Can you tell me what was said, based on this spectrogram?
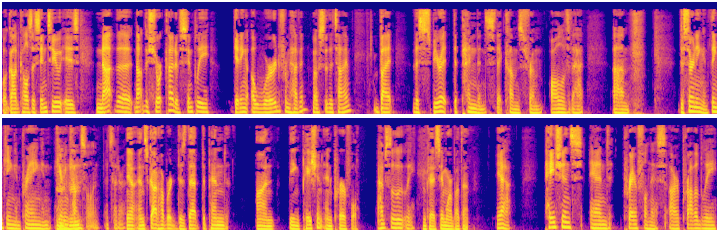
what God calls us into is not the not the shortcut of simply getting a word from heaven most of the time, but the spirit dependence that comes from all of that. Um, discerning and thinking and praying and hearing mm-hmm. counsel and etc. Yeah, and Scott Hubbard, does that depend on being patient and prayerful. Absolutely. Okay, say more about that. Yeah. Patience and prayerfulness are probably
